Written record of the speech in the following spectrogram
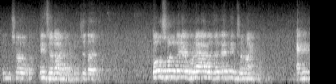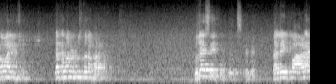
তিনশো তিনশো দশ দিন, তিনশো দশ কৌশল করে ঘুরে বলছে তিনশো নয়। একদিন কমাই দিচ্ছে যাতে মানুষ বুঝতে না পারে। বুঝাইছে? তাহলে পাহাড়ের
